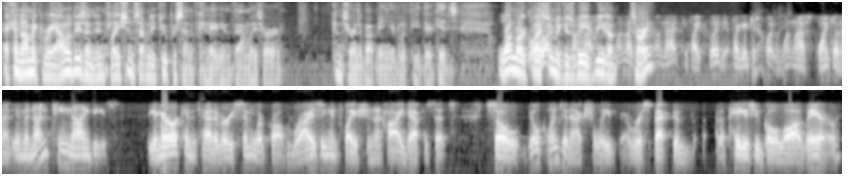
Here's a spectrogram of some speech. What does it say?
economic realities and inflation. 72% of Canadian families are concerned about being able to feed their kids. One more well, question Roger, because we last, agreed on. sorry, on that, if I could, if I could just yeah, point please. one last point on that. In the 1990s, the Americans had a very similar problem: rising inflation and high deficits. So Bill Clinton actually respected the pay-as-you-go law there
